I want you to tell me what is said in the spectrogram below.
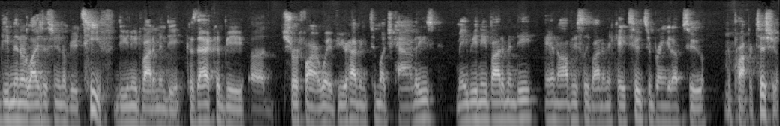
demineralization of your teeth, do you need vitamin D? Because that could be a surefire way. If you're having too much cavities, maybe you need vitamin D and obviously vitamin K2 to bring it up to the mm-hmm. proper tissue.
